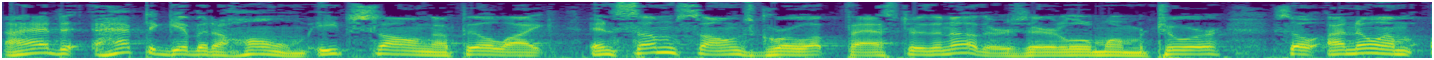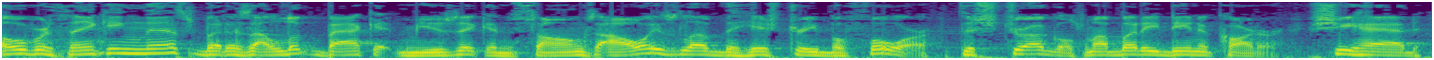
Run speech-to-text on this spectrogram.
I had to have to give it a home. Each song I feel like, and some songs grow up faster than others. They're a little more mature. So I know I'm overthinking this, but as I look back at music and songs, I always love the history before the struggles. My buddy Deana Carter, she had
